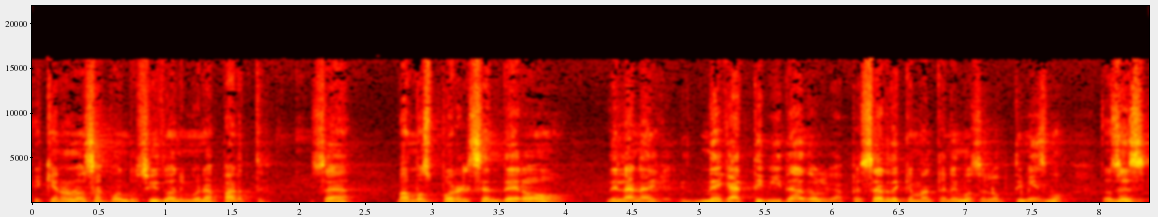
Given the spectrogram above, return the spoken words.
y que no nos ha conducido a ninguna parte. O sea, vamos por el sendero de la negatividad, Olga, a pesar de que mantenemos el optimismo. Entonces,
